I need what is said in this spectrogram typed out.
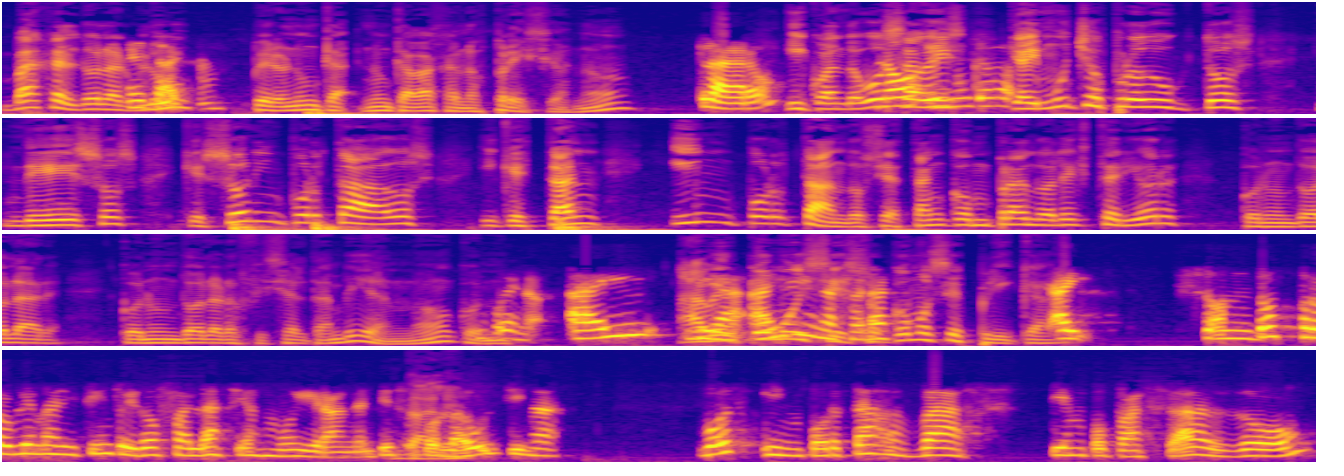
Baja el dólar blue, pero nunca, nunca bajan los precios, ¿no? Claro. Y cuando vos sabés que hay muchos productos de esos que son importados y que están importando, o sea, están comprando al exterior con un dólar con un dólar oficial también, ¿no? Bueno, ahí... A ver, ¿cómo es eso? ¿Cómo se explica? Hay, son dos problemas distintos y dos falacias muy grandes. Empiezo por la última. Vos importabas tiempo pasado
